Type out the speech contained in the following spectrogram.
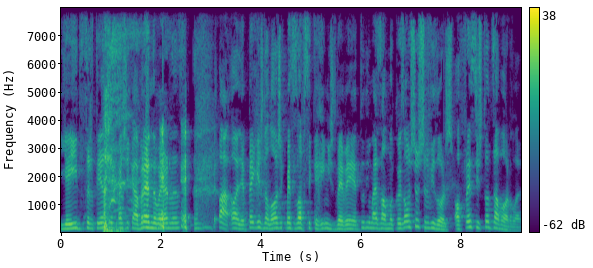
E aí de certeza que vais ficar brand awareness. Pá, olha, pegas na loja, começas a oferecer carrinhos de bebê, tudo e mais alguma coisa aos seus servidores, ofereces todos à borla.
